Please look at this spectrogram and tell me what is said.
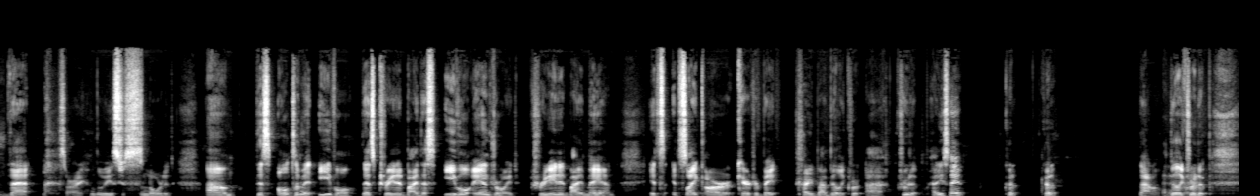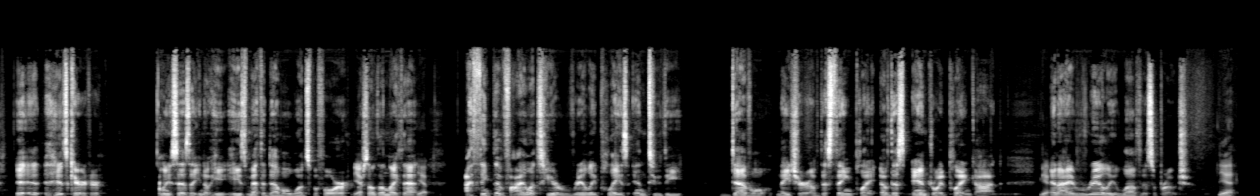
that sorry, Louise just snorted. Um, this ultimate evil that's created by this evil android created by man. It's it's like our character ba- played by Billy Cru- uh, Crudup. How do you say it? Crudup? Crudup? I don't know. Billy Crudup. It, it, his character when he says that you know he he's met the devil once before or something like that. Yep. I think the violence here really plays into the devil nature of this thing playing of this android playing God. Yeah. And I really love this approach. Yeah.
